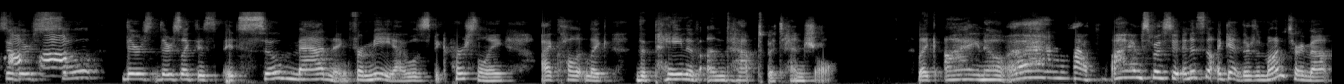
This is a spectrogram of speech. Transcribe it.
so there's so there's there's like this it's so maddening for me i will speak personally i call it like the pain of untapped potential like I know ah, I am supposed to, and it's not again. There's a monetary amount,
